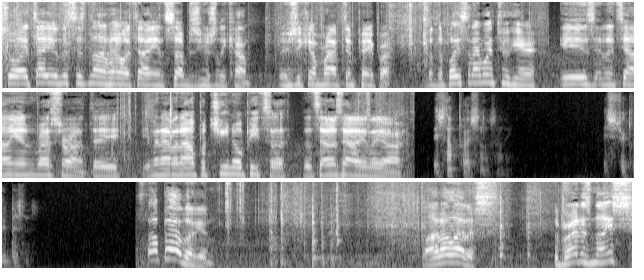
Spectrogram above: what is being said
So I tell you, this is not how Italian subs usually come. They usually come wrapped in paper. But the place that I went to here is an Italian restaurant. They even have an Al Pacino pizza. That's how Italian they are. It's not personal, Sonny. It's strictly business. It's not bad looking. A lot of lettuce. The bread is nice.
